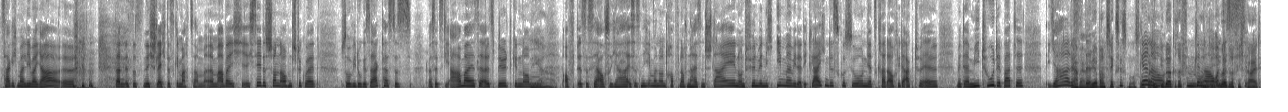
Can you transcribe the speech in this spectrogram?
sage ich mal lieber ja, äh, dann ist es nicht schlechtes gemacht zu haben. Ähm, aber ich, ich sehe das schon auch ein Stück weit so wie du gesagt hast, dass, du hast jetzt die Ameise als Bild genommen. Ja. Oft ist es ja auch so, ja, ist es nicht immer nur ein Tropfen auf einen heißen Stein und führen wir nicht immer wieder die gleichen Diskussionen, jetzt gerade auch wieder aktuell mit der MeToo-Debatte. Ja, das, ja, wir ja beim Sexismus genau, und bei den genau. Übergriffen genau, und der Übergriffigkeit.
